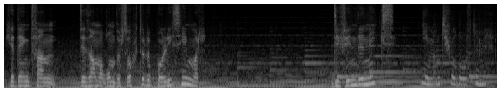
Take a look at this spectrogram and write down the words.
Je denkt van, het is allemaal onderzocht door de politie, maar die vinden niks. Niemand geloofde mij.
